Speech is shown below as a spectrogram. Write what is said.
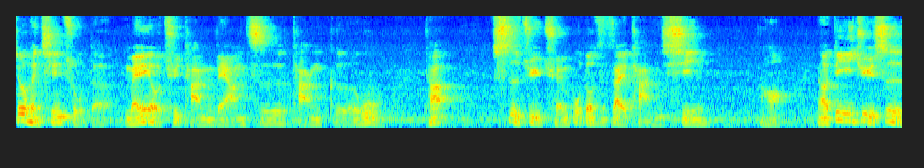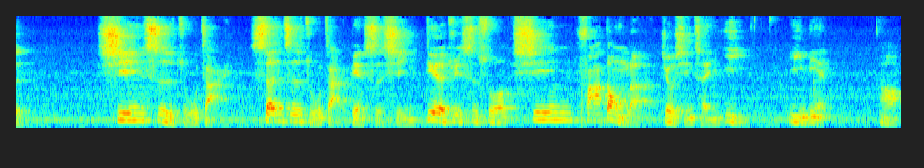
就很清楚的，没有去谈良知、谈格物，他。四句全部都是在谈心，好，然后第一句是心是主宰，身之主宰便是心。第二句是说心发动了就形成意，意念，啊，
